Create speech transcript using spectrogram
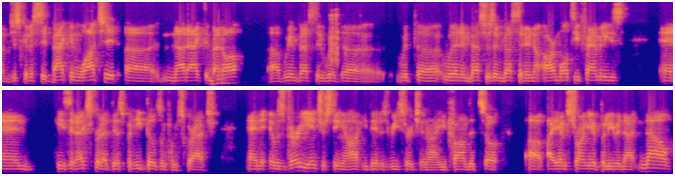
I'm just gonna sit back and watch it, uh, not active mm-hmm. at all. Uh, we invested with uh, with uh, with an investors invested in our multifamilies, and he's an expert at this, but he builds them from scratch. And it, it was very interesting how he did his research and how he found it. So I am strongly a believer in that. Now,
